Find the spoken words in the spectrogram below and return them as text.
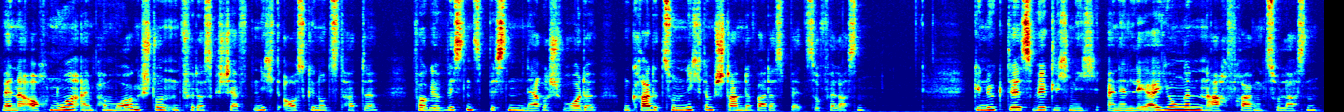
wenn er auch nur ein paar Morgenstunden für das Geschäft nicht ausgenutzt hatte, vor Gewissensbissen närrisch wurde und geradezu nicht imstande war, das Bett zu verlassen. Genügte es wirklich nicht, einen Lehrjungen nachfragen zu lassen,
